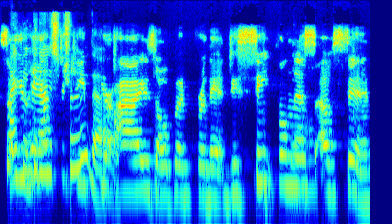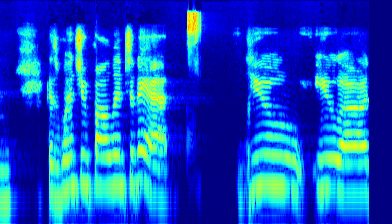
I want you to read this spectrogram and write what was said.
so I you have to true, keep though. your eyes open for that deceitfulness of sin, because once you fall into that, you you uh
